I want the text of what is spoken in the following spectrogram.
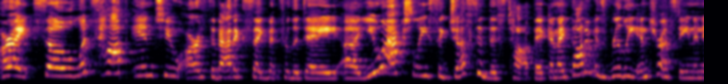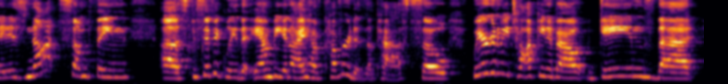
All right, so let's hop into our thematic segment for the day. Uh, you actually suggested this topic, and I thought it was really interesting, and it is not something uh, specifically that Ambi and I have covered in the past. So we are going to be talking about games that.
